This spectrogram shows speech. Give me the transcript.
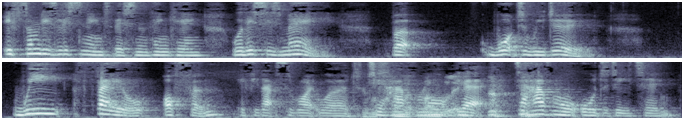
if somebody's listening to this and thinking, well, this is me, but what do we do? We fail often, if that's the right word, to have more, rumbling. yeah, to have more ordered eating.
